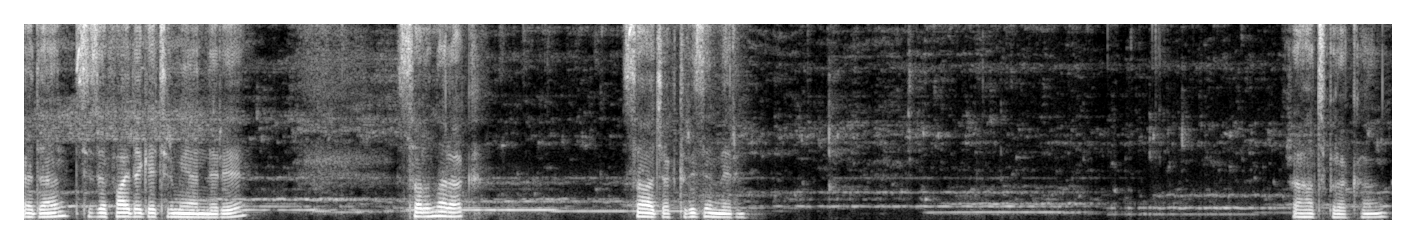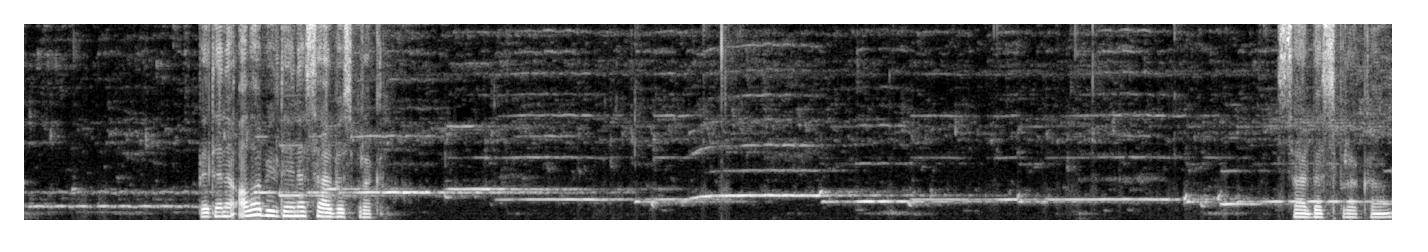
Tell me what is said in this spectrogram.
Beden size fayda getirmeyenleri salınarak sağacaktır izin verin. Rahat bırakın. Bedeni alabildiğine serbest bırakın. Serbest bırakın.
